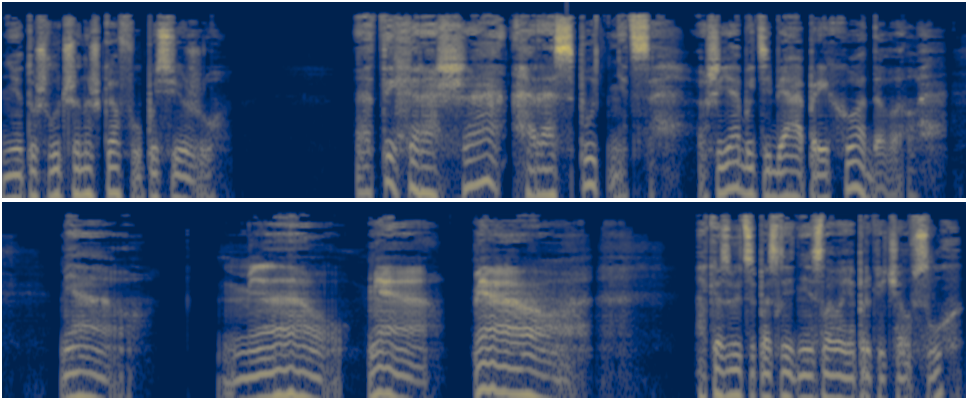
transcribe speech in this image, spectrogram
Нет уж, лучше на шкафу посижу. «А ты хороша, распутница. Уж я бы тебя приходовал. Мяу, мяу, мяу, мяу». Оказывается, последние слова я прокричал вслух,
